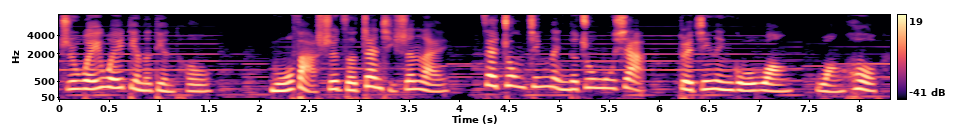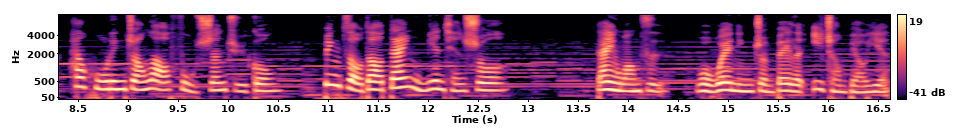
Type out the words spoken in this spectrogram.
只微微点了点头，魔法师则站起身来。在众精灵的注目下，对精灵国王、王后和狐灵长老俯身鞠躬，并走到丹影面前说：“丹影王子，我为您准备了一场表演，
